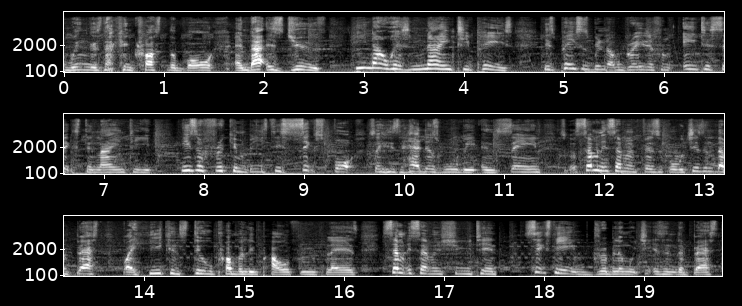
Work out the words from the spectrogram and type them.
wingers that can cross the ball, and that is Juve. He now has 90 pace. His pace has been upgraded from 86 to 90. He's a freaking beast. He's 6 foot, so his headers will be insane. He's got 77 physical, which isn't the best, but he can still probably power through players. 77 shooting, 68 dribbling, which isn't the best,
